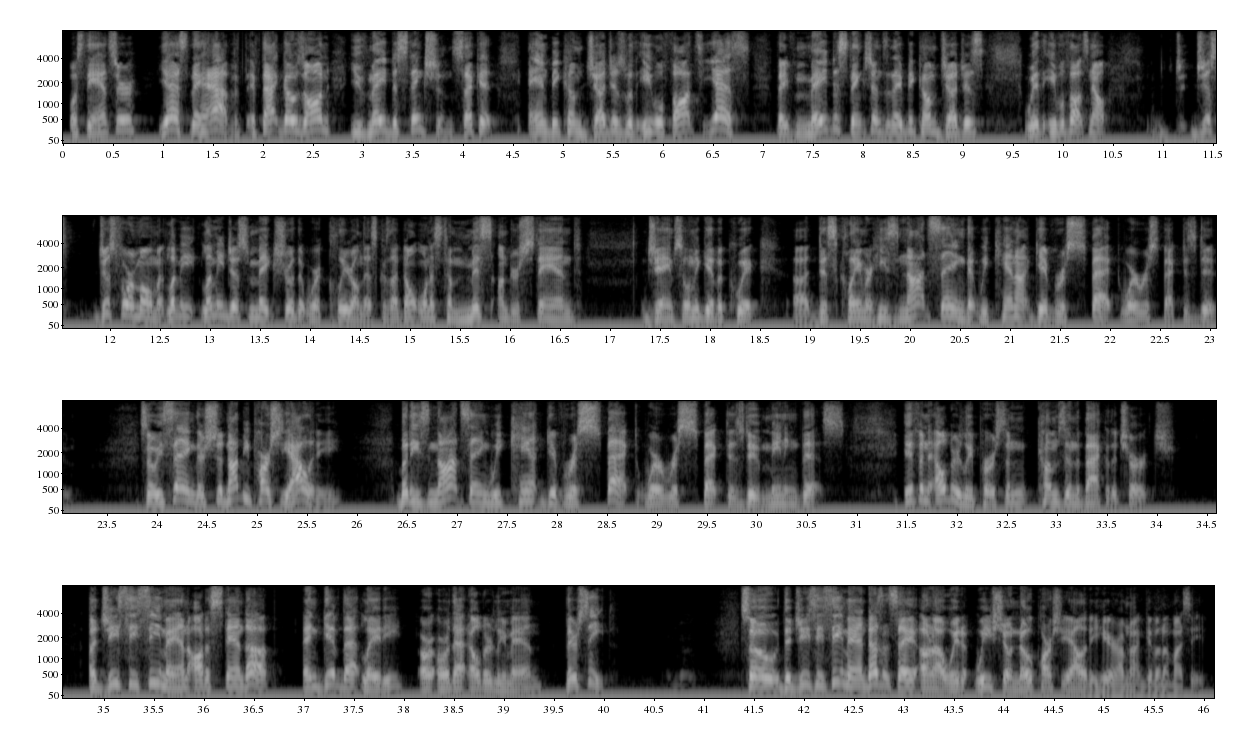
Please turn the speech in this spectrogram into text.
What's the answer? Yes, they have. If, if, that goes on, you've made distinctions. Second, and become judges with evil thoughts. Yes, they've made distinctions and they've become judges with evil thoughts. Now, j- just just for a moment, let me let me just make sure that we're clear on this because I don't want us to misunderstand James. So let me give a quick uh, disclaimer. He's not saying that we cannot give respect where respect is due. So he's saying there should not be partiality but he's not saying we can't give respect where respect is due, meaning this. If an elderly person comes in the back of the church, a GCC man ought to stand up and give that lady or, or that elderly man their seat. So the GCC man doesn't say, oh no, we, we show no partiality here. I'm not giving up my seat.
